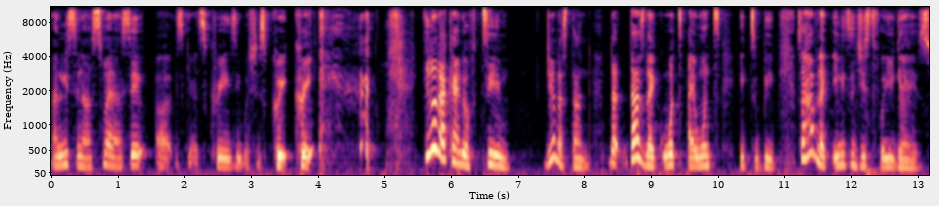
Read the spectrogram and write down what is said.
and listen and smile and say, uh, this girl's crazy, but she's great, great. you know that kind of thing. Do you understand? That that's like what I want it to be. So I have like a little gist for you guys.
